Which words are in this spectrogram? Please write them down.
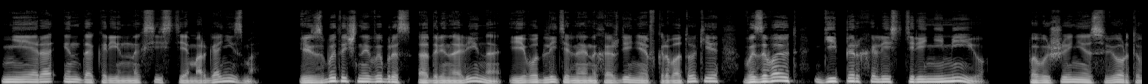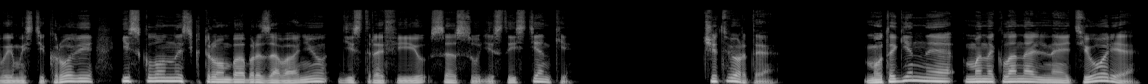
нейроэндокринных систем организма. Избыточный выброс адреналина и его длительное нахождение в кровотоке вызывают гиперхолестеринемию, повышение свертываемости крови и склонность к тромбообразованию, дистрофию сосудистой стенки. Четвертое. Мутагенная моноклональная теория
